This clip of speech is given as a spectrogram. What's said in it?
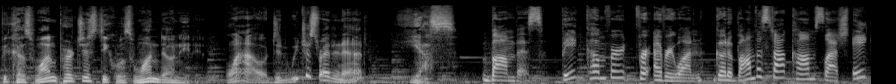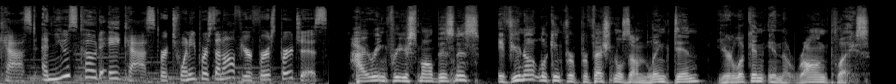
Because one purchased equals one donated. Wow, did we just write an ad? Yes. Bombas. Big comfort for everyone. Go to bombas.com slash ACAST and use code ACAST for 20% off your first purchase. Hiring for your small business? If you're not looking for professionals on LinkedIn, you're looking in the wrong place.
